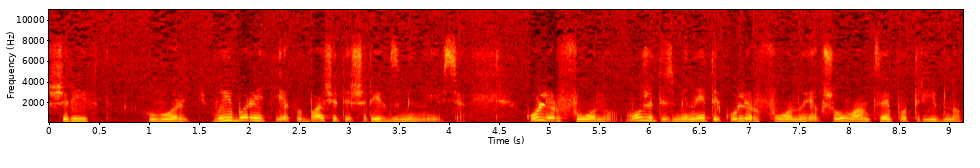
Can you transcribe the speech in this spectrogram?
шрифт, говорить, виберіть, як ви бачите, шрифт змінився. Колір фону. Можете змінити колір фону, якщо вам це потрібно.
